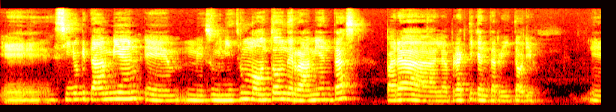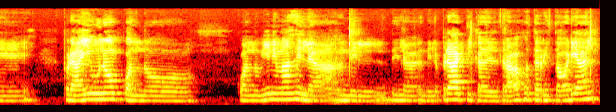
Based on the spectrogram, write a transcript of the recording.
eh, sino que también eh, me suministra un montón de herramientas para la práctica en territorio. Eh, por ahí uno cuando cuando viene más de la, de la, práctica, del trabajo territorial,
